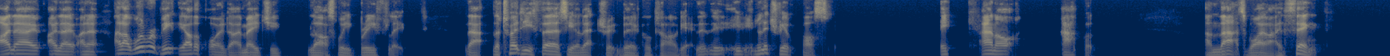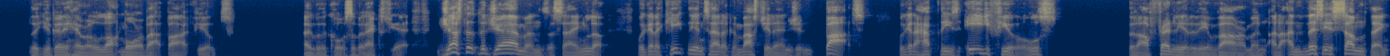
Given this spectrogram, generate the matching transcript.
I know, I know, I know. And I will repeat the other point I made to you last week briefly that the 2030 electric vehicle target, it, it, it literally impossible. It cannot happen. And that's why I think that you're going to hear a lot more about biofuels over the course of the next year. Just as the Germans are saying, look, we're going to keep the internal combustion engine, but we're going to have these e fuels that are friendlier to the environment. And, and this is something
